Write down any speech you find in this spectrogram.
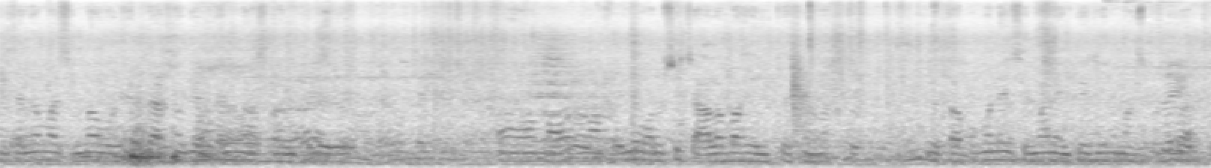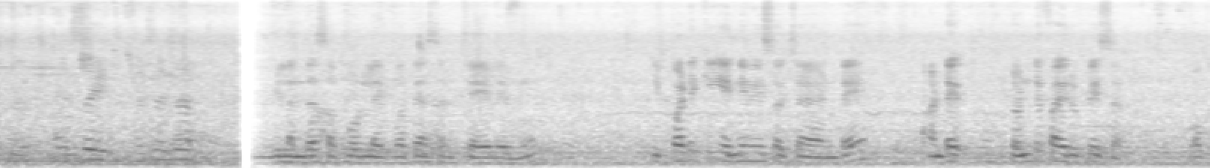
నిజంగా మా సినిమా ఓటీ ప్లాట్ఫామ్ వెళ్తాను అసలు అనుకోలేదు మా మా ఫ్రెండ్ వంశీ చాలా బాగా హెల్ప్ చేసిన నాకు. మీరు తప్పకుండా ఈ సినిమాని ఎంకరేజ్ చేయడం మనస్ఫూర్తిగా వీళ్ళందరూ సపోర్ట్ లేకపోతే అసలు చేయలేము. ఇప్పటికీ ఎన్ని వ్యూస్ వచ్చాయంటే అంటే ట్వంటీ ఫైవ్ రూపీస్ ఒక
